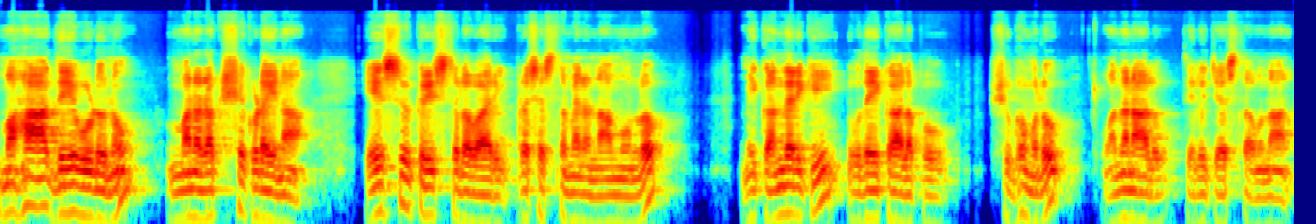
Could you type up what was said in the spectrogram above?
మహాదేవుడును మన రక్షకుడైన యేసుక్రీస్తుల వారి ప్రశస్తమైన నామంలో మీకందరికీ ఉదయకాలపు శుభములు వందనాలు తెలియజేస్తూ ఉన్నాను.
